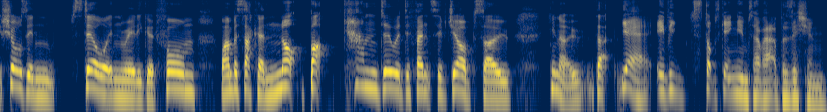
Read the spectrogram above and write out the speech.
Shaw's in still in really good form. Wan-Bissaka not, but can do a defensive job. So you know that. Yeah, if he stops getting himself out of position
